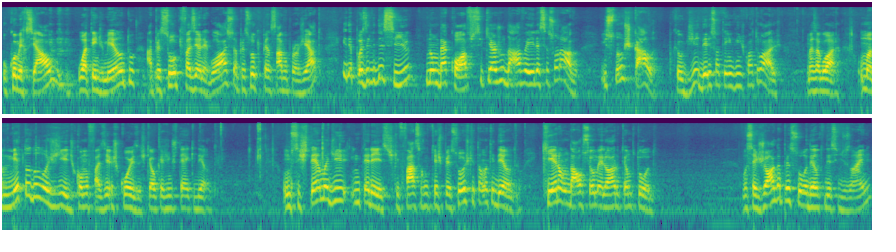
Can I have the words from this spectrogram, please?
o comercial, o atendimento, a pessoa que fazia negócio, a pessoa que pensava o projeto, e depois ele descia num back-office que ajudava ele, assessorava. Isso não escala, porque o dia dele só tem 24 horas. Mas agora, uma metodologia de como fazer as coisas, que é o que a gente tem aqui dentro. Um sistema de interesses que faça com que as pessoas que estão aqui dentro queiram dar o seu melhor o tempo todo. Você joga a pessoa dentro desse design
